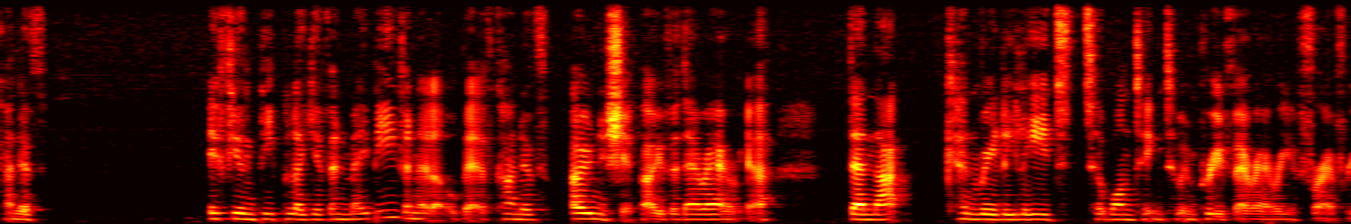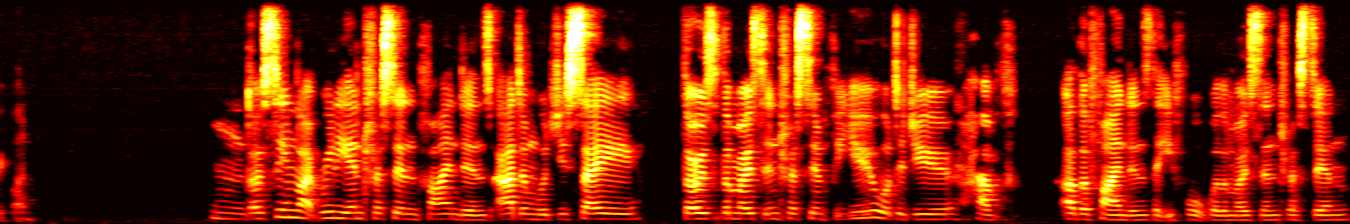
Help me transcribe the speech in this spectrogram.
kind of if young people are given maybe even a little bit of kind of ownership over their area then that can really lead to wanting to improve their area for everyone. Mm, those seem like really interesting findings. Adam, would you say those are the most interesting for you, or did you have other findings that you thought were the most interesting?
